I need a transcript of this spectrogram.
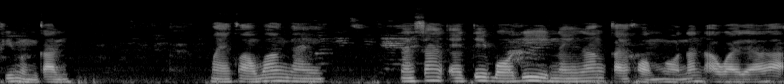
พิษเหมือนกัน หมายความว่าไง นั้นสร้างแอนติบอดีในร่างกายของหมอนั่นเอาไว้แล้วล่ะ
